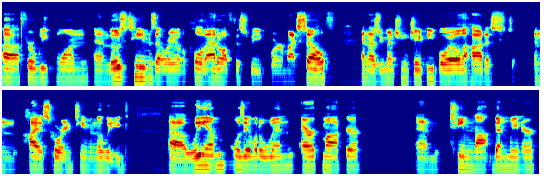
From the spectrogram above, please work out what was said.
uh, for Week One. And those teams that were able to pull that off this week were myself and, as you mentioned, JP Boyle, the hottest and highest scoring team in the league. Uh, Liam was able to win. Eric Mocker and Team Not Ben Wiener.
